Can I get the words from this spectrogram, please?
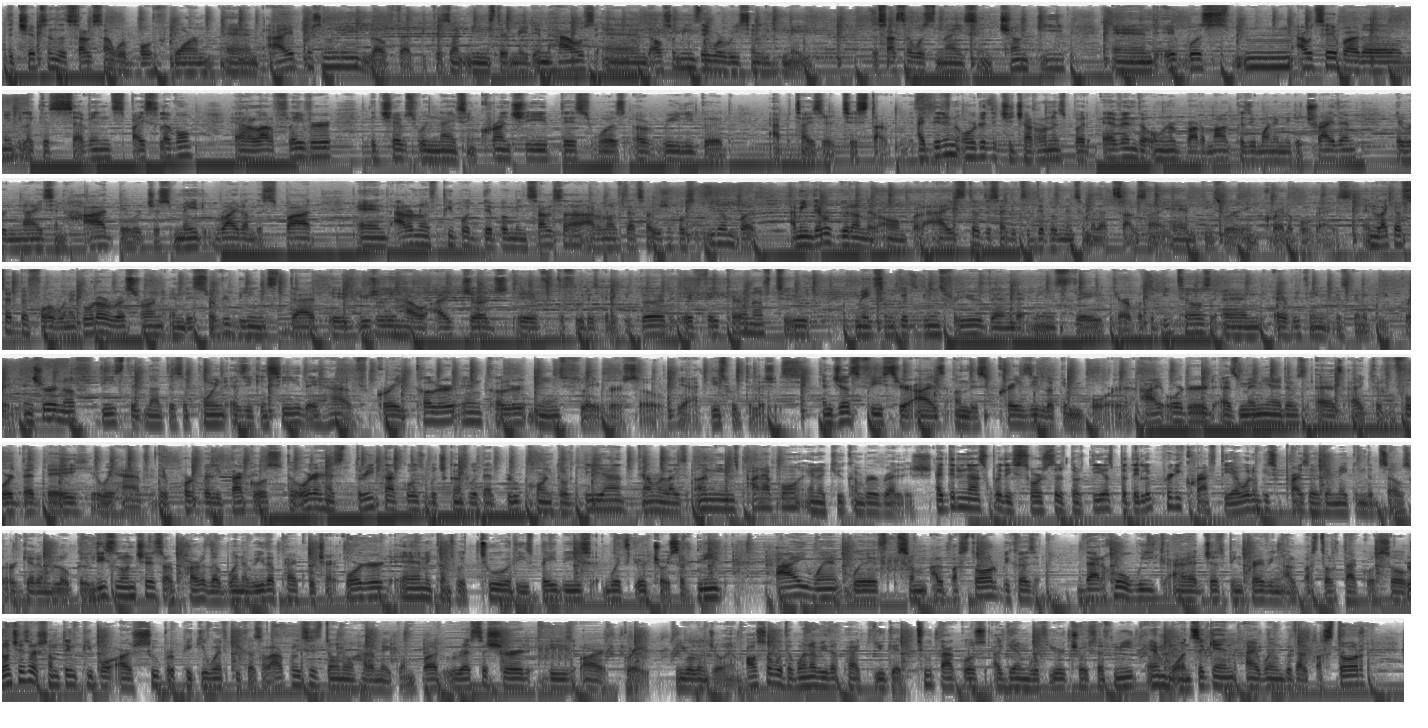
The chips and the salsa were both warm, and I personally love that because that means they're made in house and also means they were recently made. The salsa was nice and chunky, and it was, mm, I would say, about a maybe like a seven spice level. Had a lot of flavor. The chips were nice and crunchy. This was a really good appetizer to start with. I didn't order the chicharrones, but Evan, the owner, brought them out because he wanted me to try them. They were nice and hot. They were just made right on the spot. And I don't know if people dip them in salsa. I don't know if that's how you're supposed to eat them, but I mean, they were good on their own. But I still decided to dip them in some of that salsa, and these were incredible, guys. And like I've said before, when I go to a restaurant and they serve you beans, that is usually how I judge if the food is going to be good. If they care enough to make some good beans for you, then that means they care about the details and everything is going to be great. And sure enough, these did not disappoint. As you can see, they have great color and color means flavor. So yeah, these were delicious. And just feast your eyes on this crazy looking board. I ordered as many items as I could afford that day. Here we have their pork belly tacos. The order has three tacos, which comes with that blue corn tortilla, caramelized onions, pineapple, and a cucumber relish. I didn't ask where they source their tortillas, but they look pretty crafty. I wouldn't be surprised if they make them themselves or get them locally. These lonches are part of the Buena Vida pack, which I ordered, and it comes with two of these babies with your choice of meat. I went with some al pastor because that whole week I had just been craving al pastor tacos. So lonches are something people are super picky with because a lot of places don't know how to make them. But rest assured, these are great. You'll enjoy them. Also, with the Buena Vida pack, you get two tacos again with your choice of meat. And once again, I went with al pastor.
